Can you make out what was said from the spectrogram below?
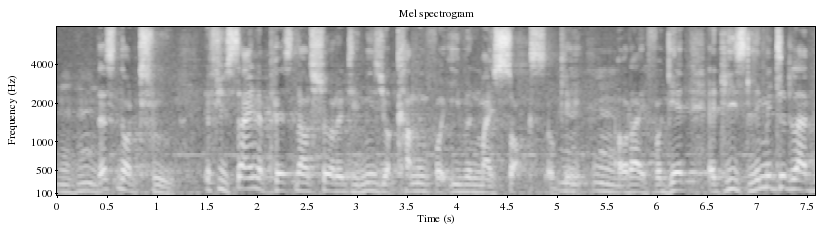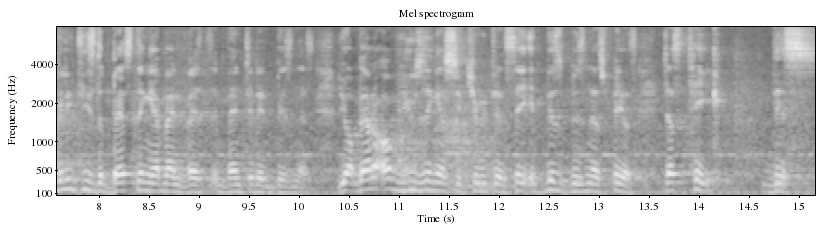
Mm-hmm. That's not true. If you sign a personal surety, it means you're coming for even my socks. Okay. Mm-hmm. All right. Forget. At least limited liability is the best thing ever invest, invented in business. You're better off using a security and say, if this business fails, just take this.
